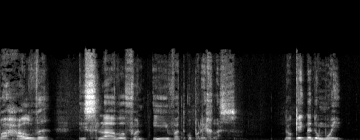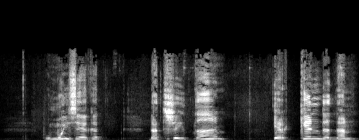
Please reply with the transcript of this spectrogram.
Behalwe die slawe van u wat opreg is. Nou kyk net hoe mooi. Hoe mooi sê ek dit dat Satan erken dit dan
